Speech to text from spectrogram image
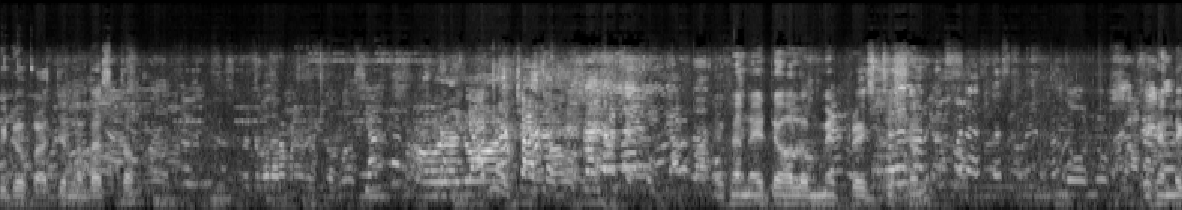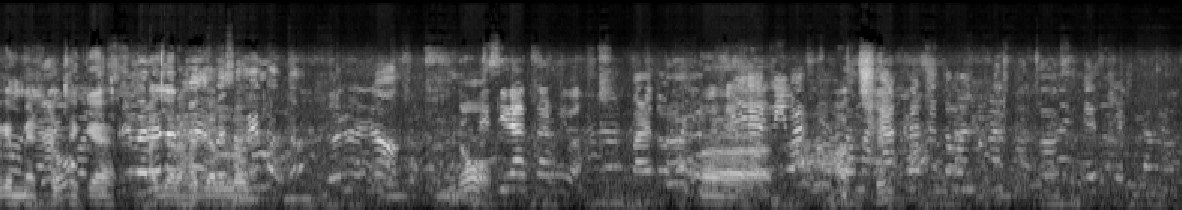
ভিডিও করার জন্য ব্যস্ত। এখানে এটা হলো মেট্রো স্টেশন। এখান থেকে মেট্রো থেকে হাজার হাজার লোক No. Es ir acá arriba. Para tomar ah, fotos. Se ah, acá se toman unas fotos espectaculares.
